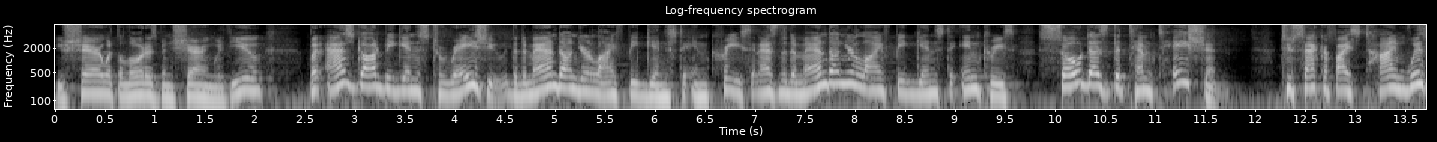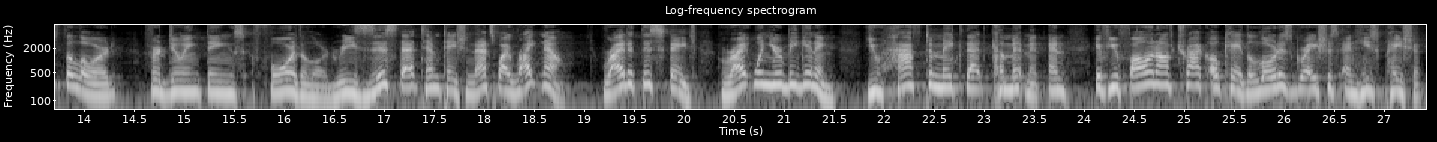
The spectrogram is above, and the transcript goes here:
You share what the Lord has been sharing with you. But as God begins to raise you, the demand on your life begins to increase. And as the demand on your life begins to increase, so does the temptation to sacrifice time with the Lord for doing things for the Lord. Resist that temptation. That's why right now, right at this stage, right when you're beginning, you have to make that commitment. And if you've fallen off track, okay, the Lord is gracious and He's patient.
